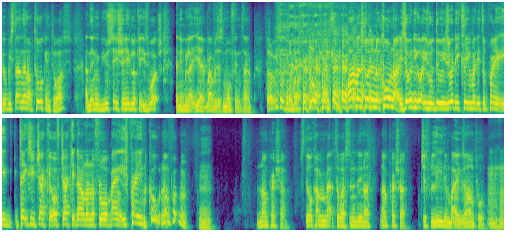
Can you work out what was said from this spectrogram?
he'll be standing up talking to us, and then you see Shahid look at his watch, and he'll be like, "Yeah, brothers, it's morphing time." So what are we talking about? My man's gone in the corner. He's already got his wudu. He's already clean, ready to pray. He takes his jacket off, jacket down on the floor, bang. He's praying. Cool, no problem. Hmm. No pressure. Still coming back to us and you know, no pressure. Just leading by example. Mm-hmm.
